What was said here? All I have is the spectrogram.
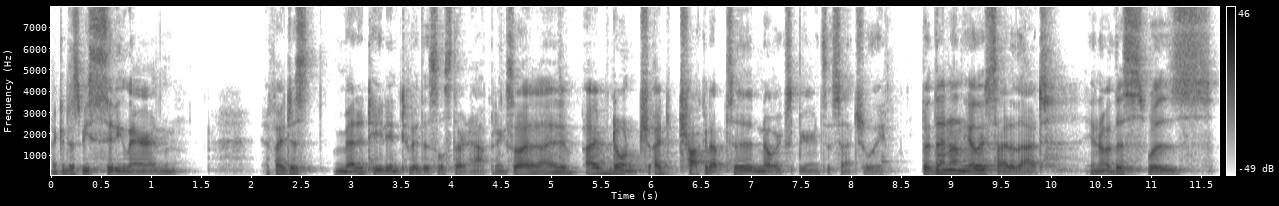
I could just be sitting there and if I just meditate into it, this will start happening. So I, I, I don't, I chalk it up to no experience essentially. But then on the other side of that, you know, this was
